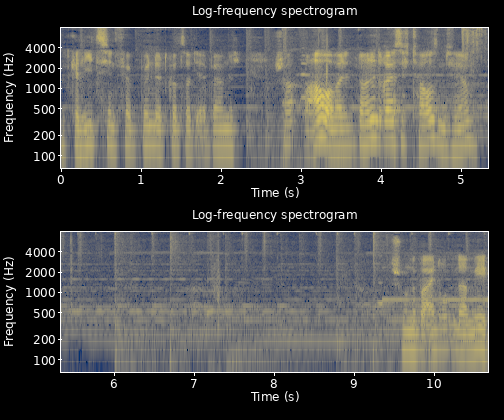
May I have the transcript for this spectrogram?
Mit Galizien verbündet, Gott sei Dank erbärmlich. Schau wow, aber 39.000 hier. Schon eine beeindruckende Armee.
